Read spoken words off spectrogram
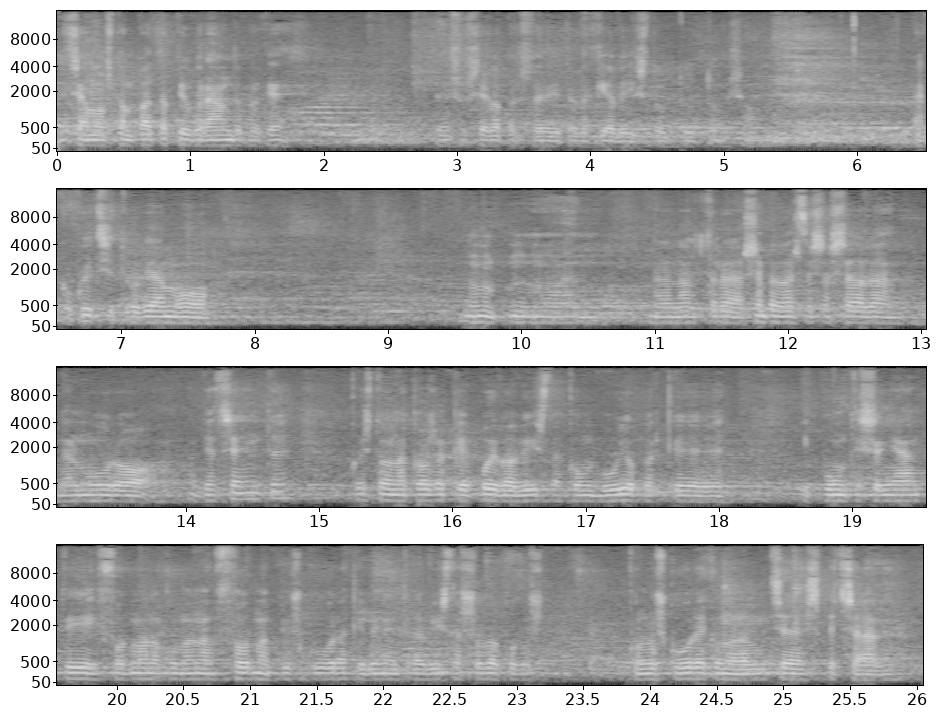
diciamo stampata più grande perché penso sia la preferita da chi ha visto il tutto insomma. Ecco qui ci troviamo sempre nella stessa sala nel muro adiacente, questa è una cosa che poi va vista con il buio perché i punti segnanti formano come una forma più scura che viene intravista solo con lo, con lo scuro e con la luce speciale.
